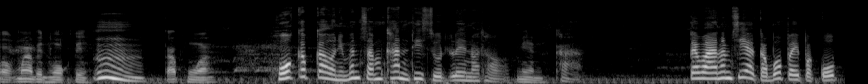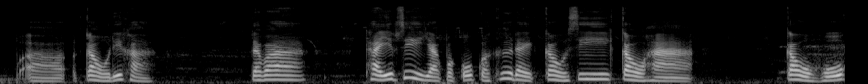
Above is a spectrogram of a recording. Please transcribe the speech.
ออกมาเป็นหกติอืมกลับหัวหกกับเก้านี่มันสำคัญที่สุดเลยเนาะเถาแมนค่ะ แต่ว่าน้ำเชี่ยกับว่าไปประกบอ่าเก่าดิค่ะ แต่ว่าไทยฟซี่อยากประกบก็คือได้เก่าซี่เก่าหา เก่าหก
